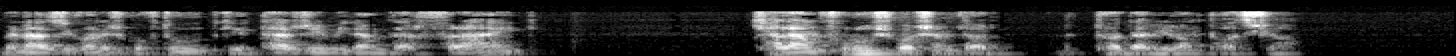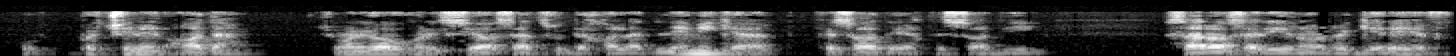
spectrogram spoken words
به نزدیکانش گفته بود که ترجیح میدم در فرنگ کلم فروش باشم تا, تا در ایران پادشاه. خب، با چنین آدم. شما نگاه بکنید سیاست رو دخالت نمی کرد فساد اقتصادی سراسر ایران رو گرفت.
